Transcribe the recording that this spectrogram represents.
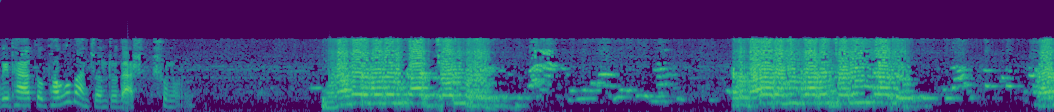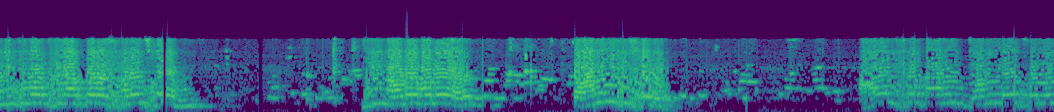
বিধায়ক ভগবান চন্দ্র দাস? শুনুন। মনের কাজ চলবে। ধারাবাহিকভাবে চলেই যাবে কারণ ইতিমধ্যে আপনারা শুনেছেন যে নববনের প্রাণী হিসেবে আড়াইশো প্রাণীর জমি রয়েছেন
